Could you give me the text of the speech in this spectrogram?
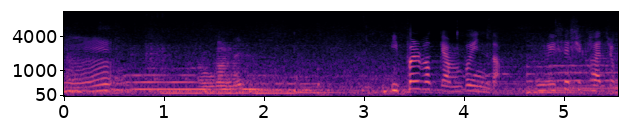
응. 안 가네. 이빨밖에 안 보인다. 우리 셋이 가족.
